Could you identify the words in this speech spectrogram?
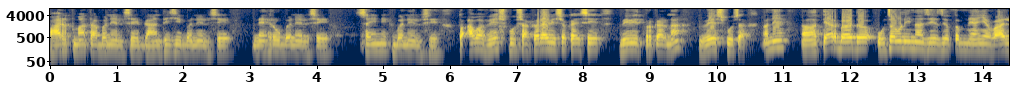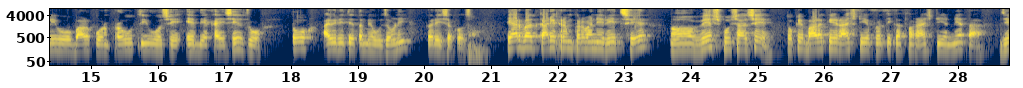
ભારત માતા બનેલ છે, ગાંધીજી બનેલ છે, નહેરુ બનેલ છે સૈનિક બનેલ છે. તો આવા વેશભૂષા કરાવી શકાય છે વિવિધ પ્રકારના વેશભૂષા. અને ત્યારબાદ ઉજવણીના જે જે તમને અહીંયા વાલીઓ, બાળકો પ્રવૃત્તિઓ છે એ દેખાય છે. જો, તો આવી રીતે તમે ઉજવણી કરી શકો છો. ત્યારબાદ કાર્યક્રમ કરવાની રીત છે વેશભૂષા છે. તો કે બાળકે રાષ્ટ્રીય પ્રતિક અથવા રાષ્ટ્રીય નેતા જે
